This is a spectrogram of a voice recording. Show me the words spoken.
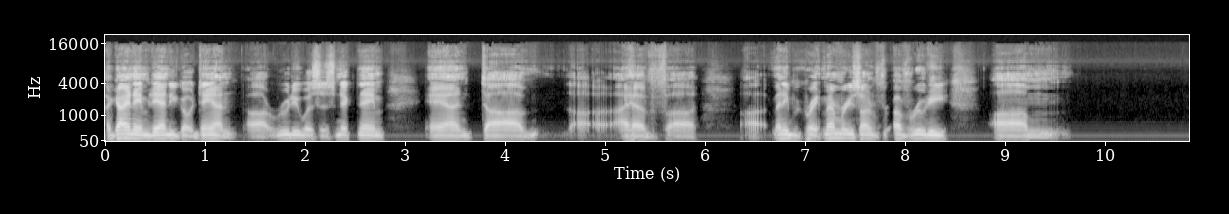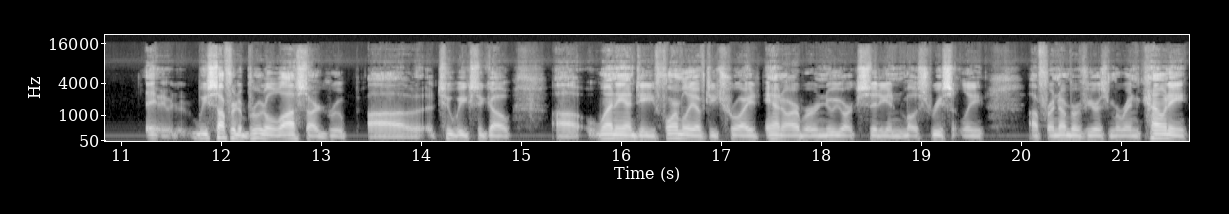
a guy named Andy Godan. Uh, Rudy was his nickname. And um, I have uh, uh, many great memories of, Rudy. Um, it, we suffered a brutal loss, our group, uh, two weeks ago uh, when Andy, formerly of Detroit, Ann Arbor, New York City, and most recently uh, for a number of years, Marin County,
